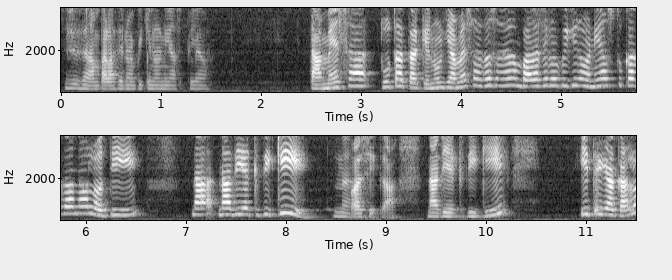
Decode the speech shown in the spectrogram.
Είσαι ένα παράθυρο επικοινωνίας πλέον. τα μέσα, τούτα τα καινούργια μέσα έδωσαν ένα παράθυρο επικοινωνίας του καταναλωτή να, να διεκδικεί Ναι. βασικά. Να διεκδικεί είτε για καλό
